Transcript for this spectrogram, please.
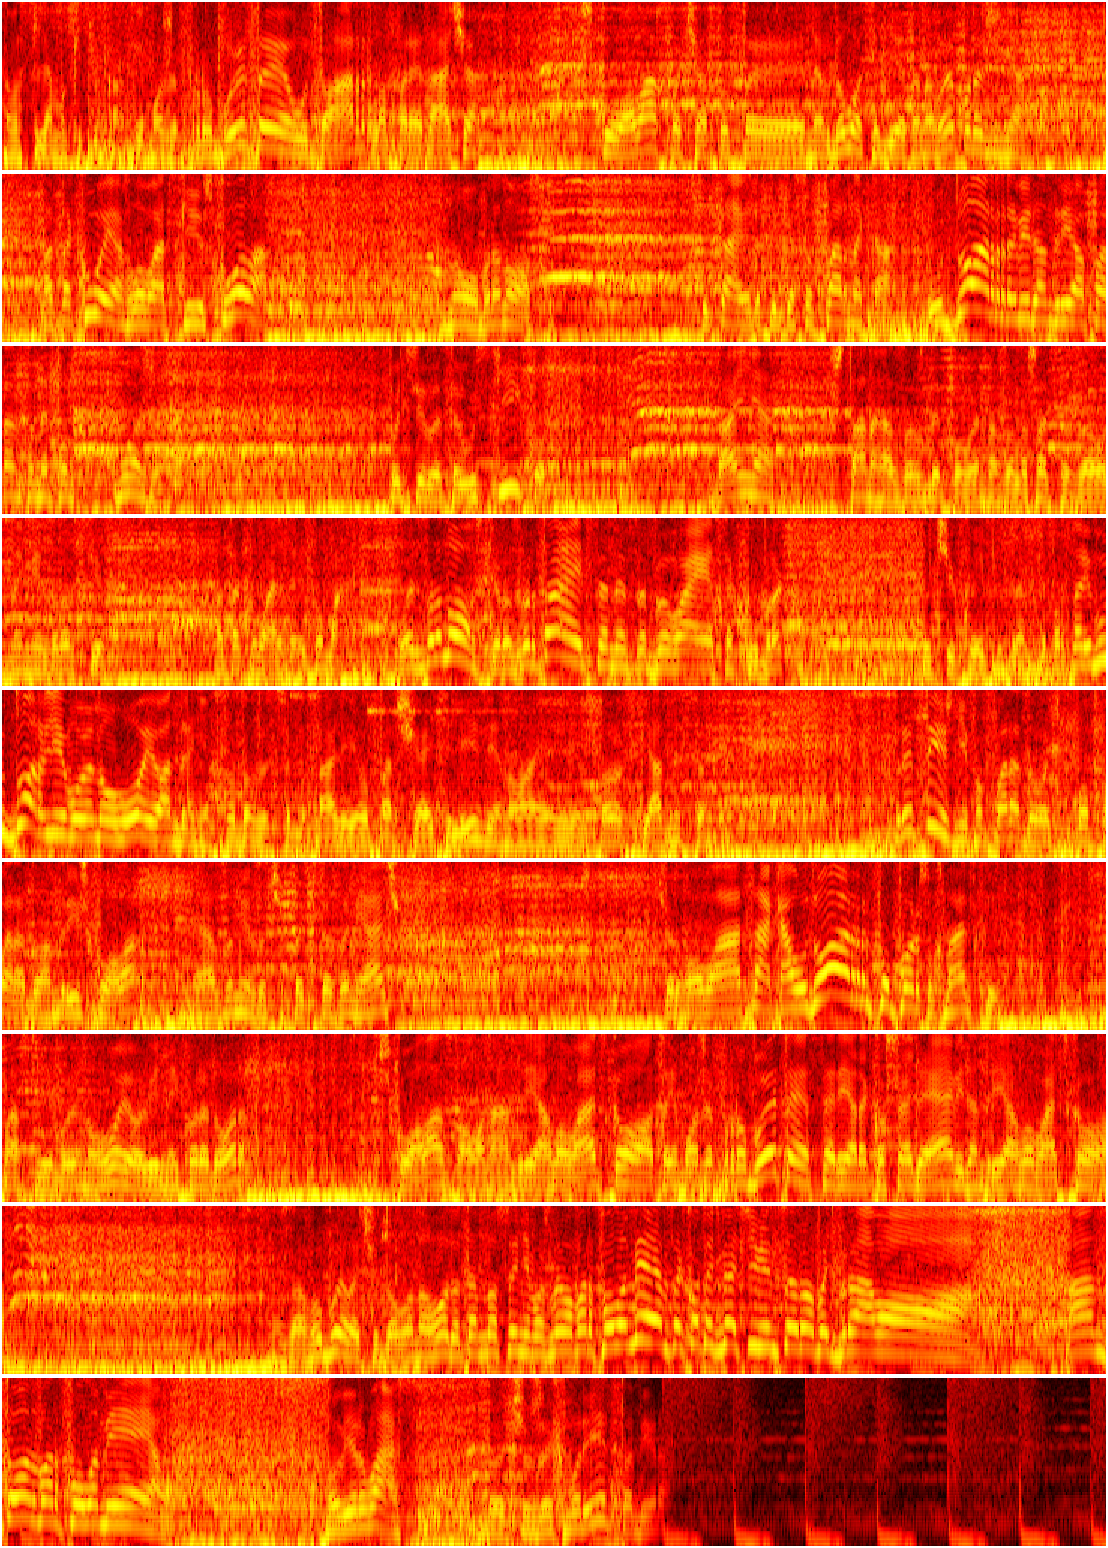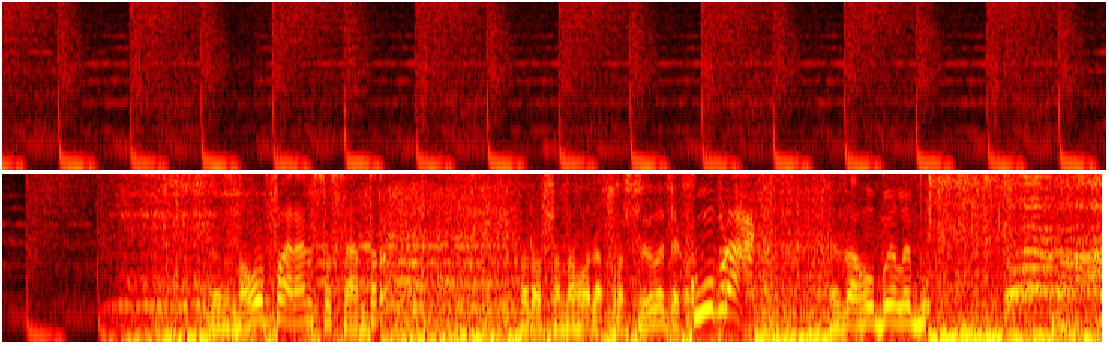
На Василя Микитюка той може пробити. Удар. Передача. Школа. Хоча тут е, не вдалося діяти на випередження. Атакує Гловацький школа. Знову Брановський. Тікає від опіки суперника. Удар від Андрія Ференца не пом... може поцілити у стійку. Дальня штанга завжди повинна залишатися за одним із гравців атакувальної команди. Ось Брановський розвертається, не забивається Кубрак. Очікує підтримки партнерів. Удар лівою ногою. Андрій продовжується баталії у першій айті лізі. Ну і вівторок, п'ятницю. Три тижні попереду, попереду Андрій Школа. Не зумів зачепитися за м'яч. Чергова атака. Удар попор. Сухнацький. Пас лівою ногою вільний коридор. Школа знову на Андрія Гловацького. Той може пробити. Серія рикошет Де від Андрія Гловацького. Загубили чудову нагоду. Темно-сині, можливо, Варфоломєєв закотить м'яч і він це робить. Браво! Антон Варфоломєєв. Увірвався до чужих воріт. Тобі. Знову Ференс у центр. Хороша нагода прострілити. Кубрак! Загубили бу.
